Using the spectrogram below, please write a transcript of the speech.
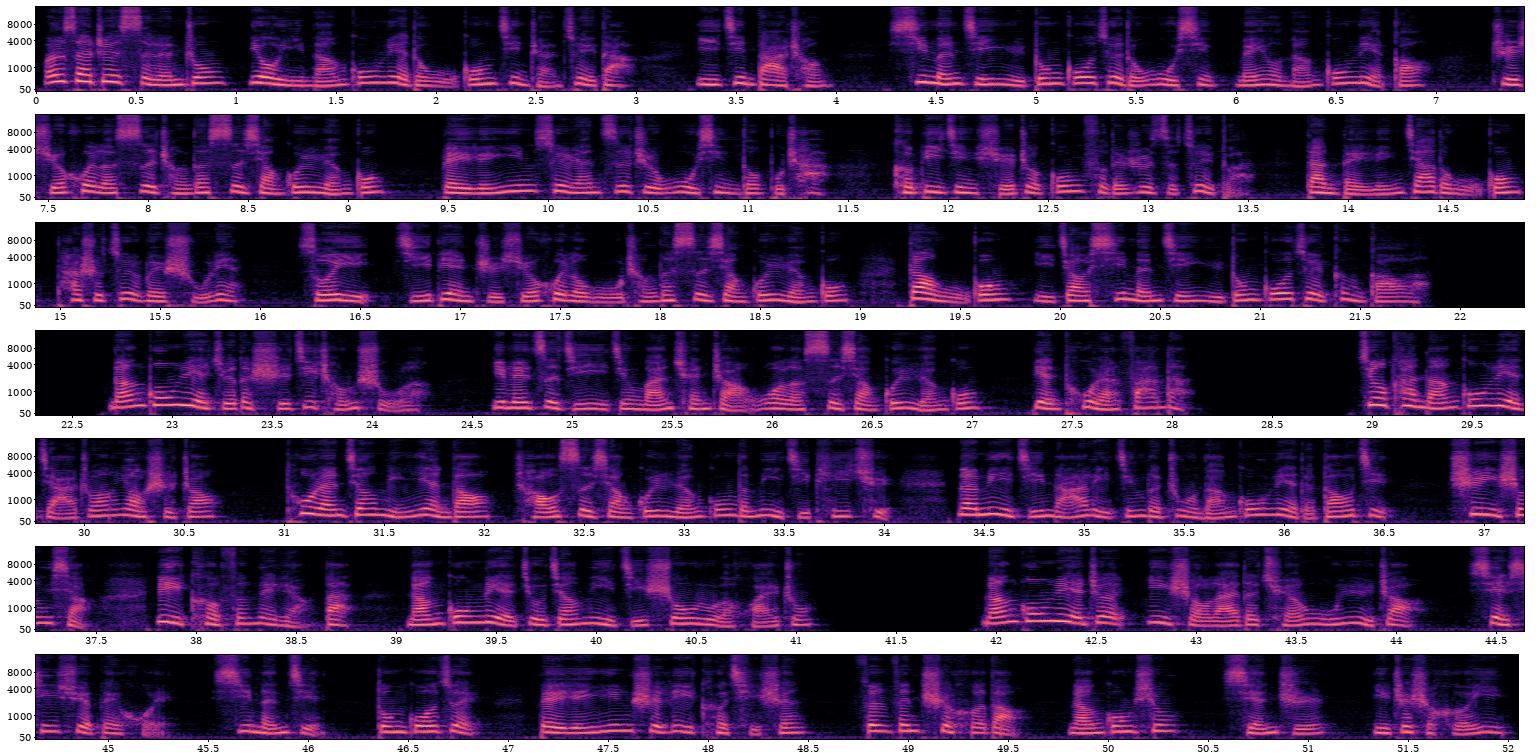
而在这四人中，又以南宫烈的武功进展最大，已近大成。西门锦与东郭醉的悟性没有南宫烈高，只学会了四成的四项归元功。北林英虽然资质悟性都不差，可毕竟学这功夫的日子最短，但北林家的武功他是最为熟练。所以，即便只学会了五成的四项归元功，但武功已较西门锦与东郭醉更高了。南宫烈觉得时机成熟了，因为自己已经完全掌握了四项归元功，便突然发难。就看南宫烈假装要试招，突然将明艳刀朝四项归元功的秘籍劈去。那秘籍哪里经得住南宫烈的刀劲？嗤一声响，立刻分为两半。南宫烈就将秘籍收入了怀中。南宫烈这一手来的全无预兆，现心血被毁。西门锦、东郭醉、北林英是立刻起身，纷纷斥喝道：“南宫兄，贤侄，你这是何意？”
